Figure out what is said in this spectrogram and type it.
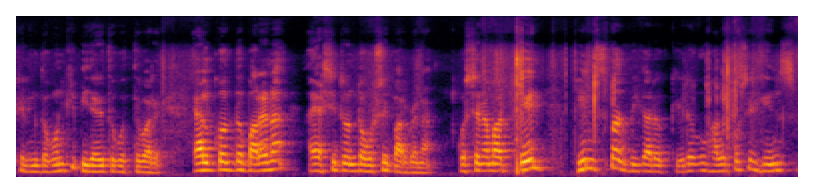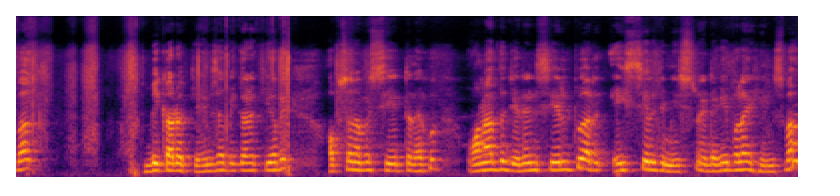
ফেলিং দবনকে বিজারিত করতে পারে। অ্যালকোহল তো পারে না অ্যাসিটন তো অবশ্যই পারবে না। কোশ্চেন নাম্বার টেন হিন্সবার্গ বিকারক কি খুব ভালো কোশ্চেন হিন্সবার্গ বিকারক কি হিংসা বিকারক কী হবে? অপশন হবে সি এরটা দেখো অনার্ধ জেডেন সিএল টু আর এইচ সিএল যে মিশ্রণ, এটাকেই বলা হয় হিংসবাগ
